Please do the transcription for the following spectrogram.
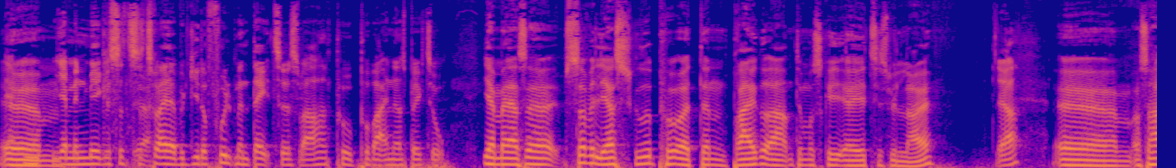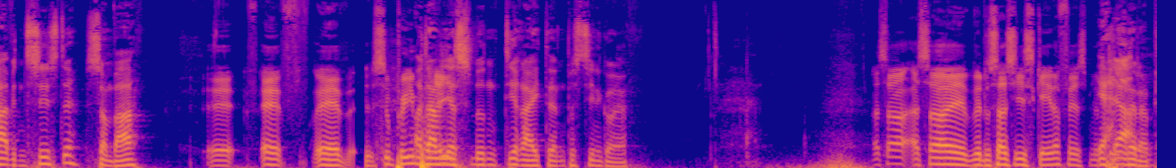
Ja, Øhm, Jamen Mikkel, så, så ja. tror jeg, jeg vil give dig fuldt mandat til at svare på, på vegne af os begge to. Jamen altså, så vil jeg skyde på, at den brækkede arm, det måske er til Svilleje. Ja. Øhm, og så har vi den sidste, som var... Øh, øh, øh, Supreme Og der vil Paris. jeg smide den direkte ind på Stine Gøjer. Og så, og så øh, vil du så sige Skaterfest med Ja, Ja. netop.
